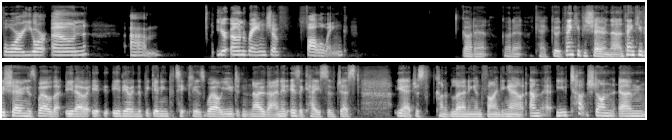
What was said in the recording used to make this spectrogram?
for your own um, your own range of following. Got it. Got it. Okay, good. Thank you for sharing that, and thank you for sharing as well that you know, it, you know, in the beginning, particularly as well, you didn't know that, and it is a case of just, yeah, just kind of learning and finding out. And uh, you touched on um,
